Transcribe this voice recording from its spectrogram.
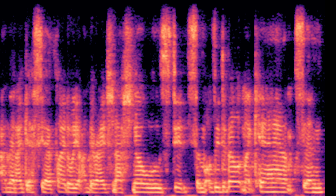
and then I guess yeah, played all your underage nationals, did some Aussie development camps and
